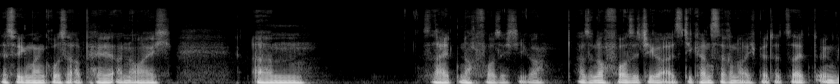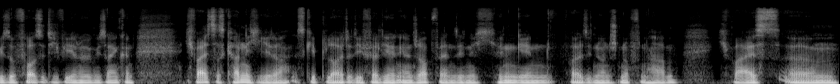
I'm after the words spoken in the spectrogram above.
deswegen mein großer Appell an euch, ähm, seid noch vorsichtiger. Also noch vorsichtiger, als die Kanzlerin euch bittet. Seid irgendwie so vorsichtig, wie ihr irgendwie sein könnt. Ich weiß, das kann nicht jeder. Es gibt Leute, die verlieren ihren Job, wenn sie nicht hingehen, weil sie nur einen Schnupfen haben. Ich weiß, ähm,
